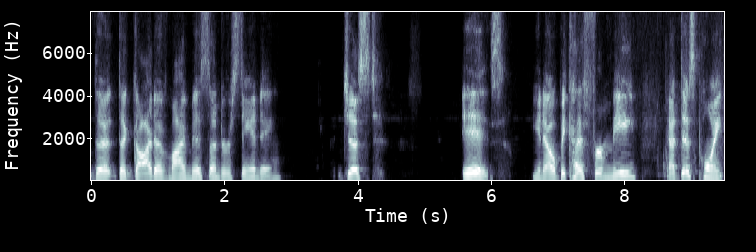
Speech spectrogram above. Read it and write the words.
the the God of my misunderstanding just is, you know, because for me at this point,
